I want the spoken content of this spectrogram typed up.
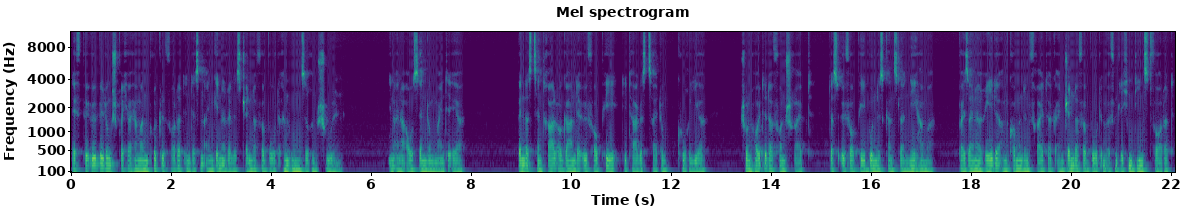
FPÖ-Bildungssprecher Hermann Brückel fordert indessen ein generelles Genderverbot an unseren Schulen. In einer Aussendung meinte er, wenn das Zentralorgan der ÖVP, die Tageszeitung Kurier, schon heute davon schreibt, dass ÖVP-Bundeskanzler Nehammer bei seiner Rede am kommenden Freitag ein Genderverbot im öffentlichen Dienst fordert,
